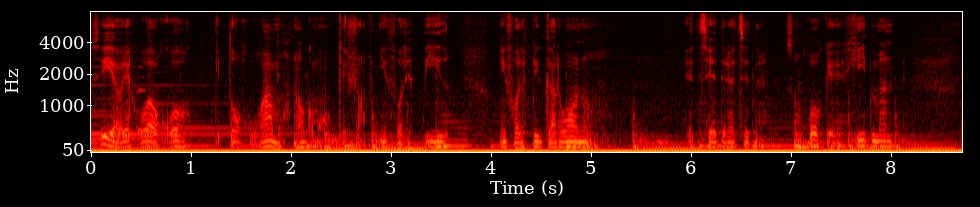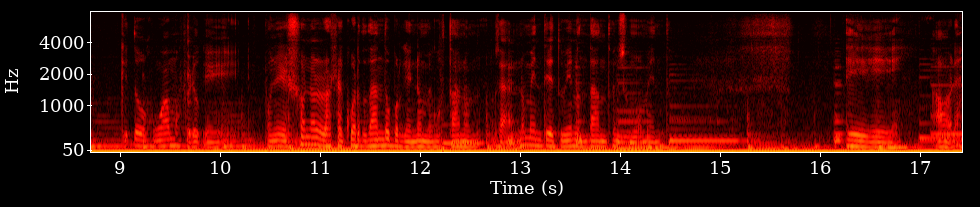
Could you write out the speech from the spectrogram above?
Sí, habría jugado juegos que todos jugamos, ¿no? Como que yo, Need for Speed, Need for Speed Carbono, etcétera, etcétera. Son juegos que Hitman que todos jugamos, pero que poner, yo no los recuerdo tanto porque no me gustaron, o sea, no me entretuvieron tanto en su momento. Eh, ahora,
